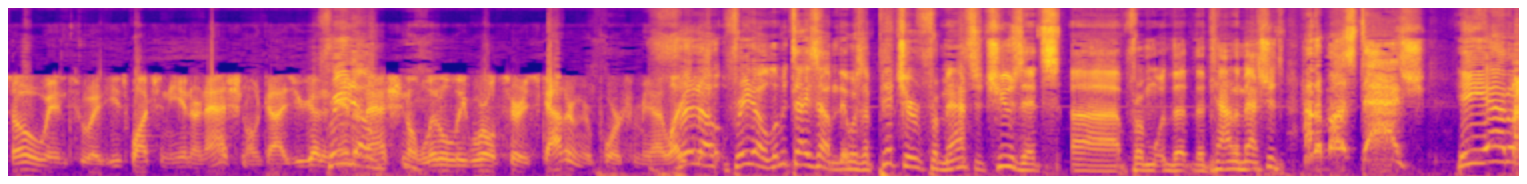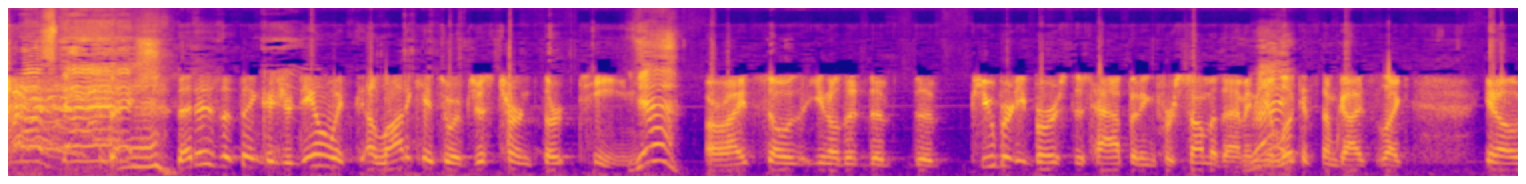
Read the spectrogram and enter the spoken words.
so into it. He's watching the international guys. You got an Frito. international Little League World Series scouting report from me. I like it. Frito, Frito, let me tell you something. There was a pitcher from Massachusetts, uh, from the, the town of Massachusetts, had a mustache. He had a mustache. That is the thing because you're dealing with a lot of kids who have just turned 13. yeah. All right, so you know the the the puberty burst is happening for some of them, and Right. you look at some guys like. You know,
